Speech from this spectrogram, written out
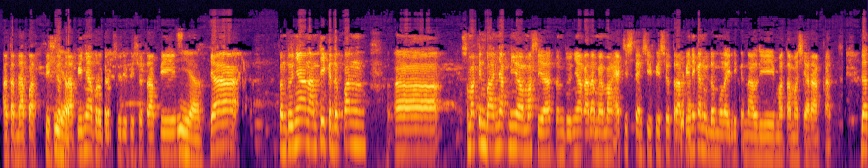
terdapat fisioterapinya iya. program studi fisioterapi. Iya. Ya tentunya nanti ke depan uh, semakin banyak nih ya Mas ya tentunya karena memang eksistensi fisioterapi ini kan udah mulai dikenal di mata masyarakat. Dan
